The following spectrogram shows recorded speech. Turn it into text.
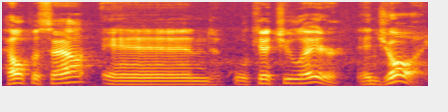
Help us out, and we'll catch you later. Enjoy.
